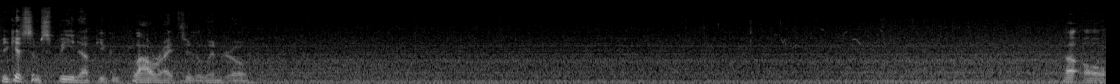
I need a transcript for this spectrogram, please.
If you get some speed up, you can plow right through the windrow. Uh-oh.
